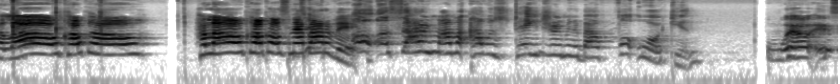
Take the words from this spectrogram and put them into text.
hello, Coco. Hello, Coco, snap out of it. Oh, uh, sorry, Mama. I was daydreaming about footworking. Well, it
